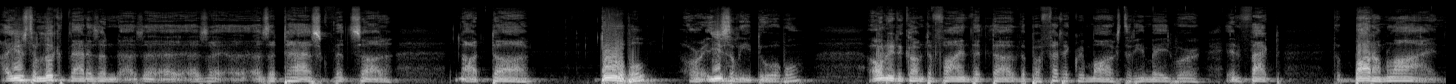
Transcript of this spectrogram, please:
I used to look at that as, an, as, a, as, a, as a task that's not doable or easily doable, only to come to find that uh, the prophetic remarks that he made were, in fact, the bottom line.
